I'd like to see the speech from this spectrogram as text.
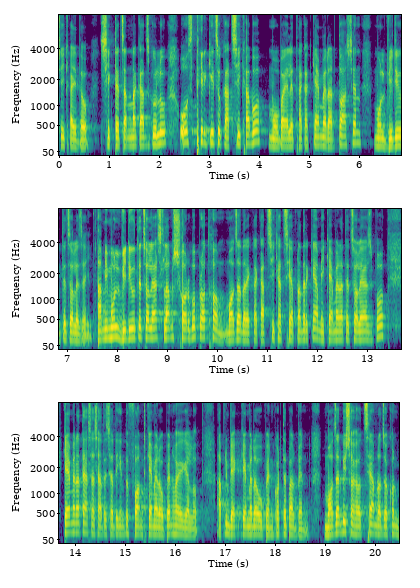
শিখাই দাও। শিখতে চান না কাজগুলো, অস্থির কিছু কাজ শিখাবো, মোবাইলে থাকা ক্যামেরার তো আসেন, মূল ভিডিওতে চলে যাই। আমি মূল ভিডিওতে চলে আসলাম সর্বপ্রথম মজাদার একটা কাজ শিখাচ্ছি আপনাদেরকে। আমি ক্যামেরাতে চলে আসব। ক্যামেরাতে আসার সাথে সাথে কিন্তু ফ্রন্ট ক্যামেরা ওপেন হয়ে গেল। আপনি ব্যাক ক্যামেরা ওপেন করতে পারবেন। মজার বিষয় হচ্ছে, আমরা যখন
